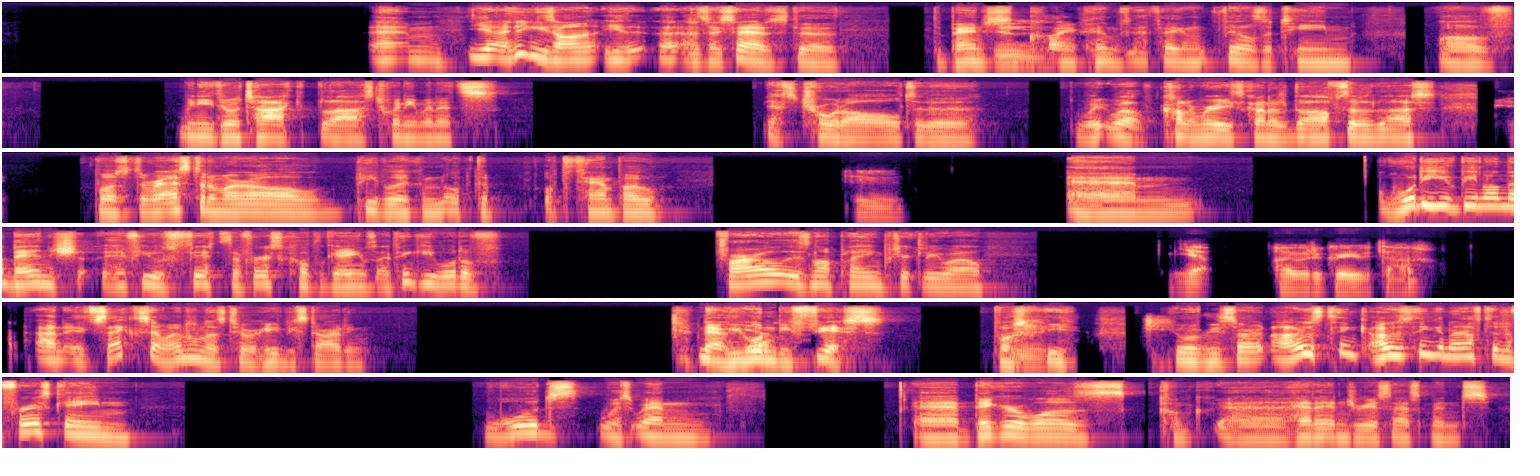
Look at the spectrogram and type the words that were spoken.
Um, yeah, I think he's on. He, as I said, the the bench Mm. kind of feels a team of we need to attack the last twenty minutes. Let's throw it all to the Well, Conor Murray's kind of the opposite of that. But the rest of them are all people who can up the up the tempo. Mm. Um, would he have been on the bench if he was fit the first couple of games? I think he would have. Farrell is not playing particularly well, Yeah, I would agree with that. And if Sexton went on this tour, he'd be starting. Now he Yeah. wouldn't be fit, but Mm. he he would be starting. I was think I was thinking after the first game, Woods was when uh, Biggar was con- uh, head injury assessment.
